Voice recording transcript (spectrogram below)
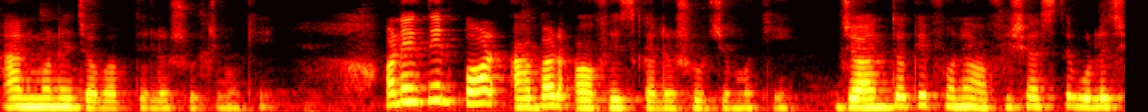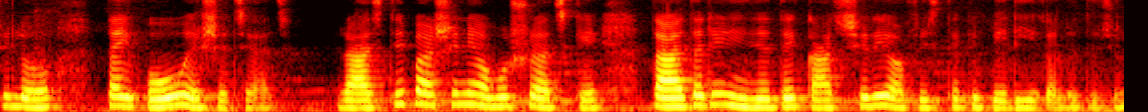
আনমনে জবাব দিল সূর্যমুখী। অনেকদিন পর আবার অফিস গেল সূর্যমুখী। জয়ন্তকে ফোনে অফিস আসতে বলেছিল, তাই ও এসেছে আজ। রাজদীপ আসেনি অবশ্য আজকে, তাড়াতাড়ি নিজেদের কাজ সেরে অফিস থেকে বেরিয়ে গেল দুজন।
